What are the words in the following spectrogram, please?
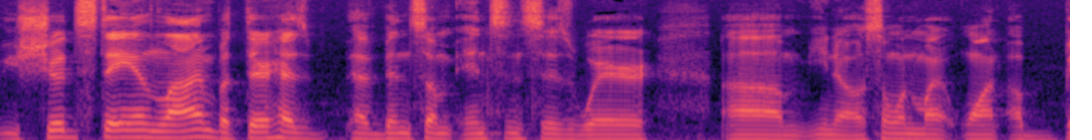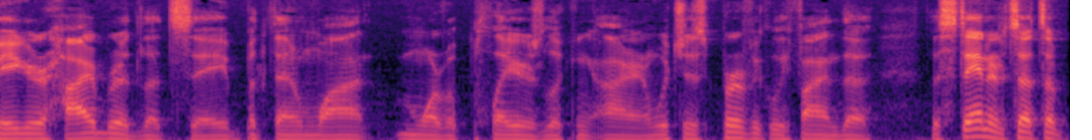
you should stay in line, but there has have been some instances where, um, you know, someone might want a bigger hybrid, let's say, but then want more of a player's looking iron, which is perfectly fine. the The standard sets up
